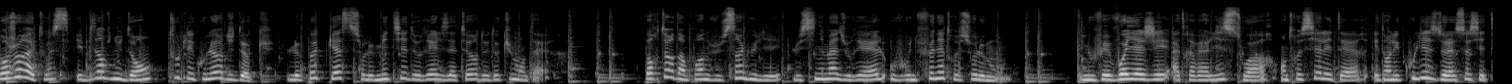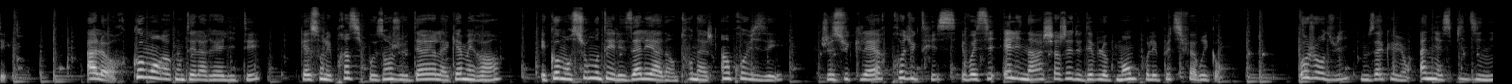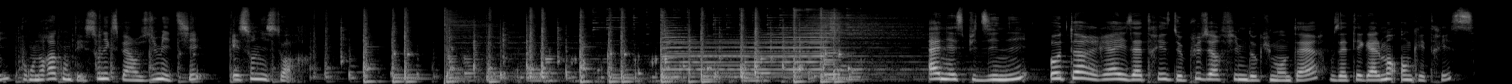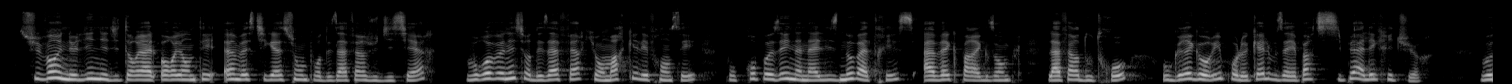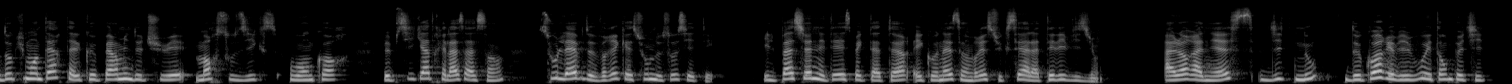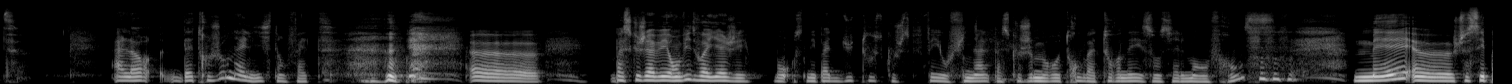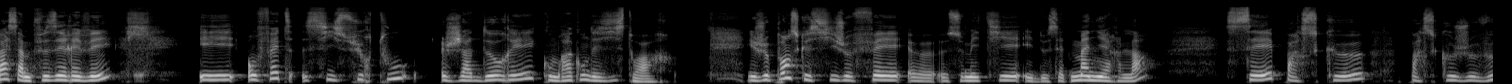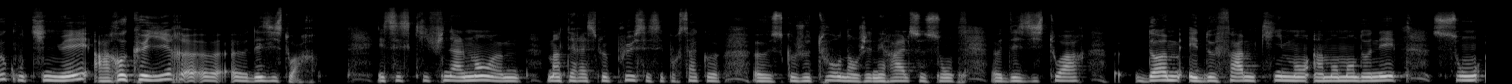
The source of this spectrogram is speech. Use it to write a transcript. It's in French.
Bonjour à tous et bienvenue dans Toutes les couleurs du doc, le podcast sur le métier de réalisateur de documentaire. Porteur d'un point de vue singulier, le cinéma du réel ouvre une fenêtre sur le monde. Il nous fait voyager à travers l'histoire, entre ciel et terre et dans les coulisses de la société. Alors, comment raconter la réalité? Quels sont les principaux enjeux derrière la caméra? Et comment surmonter les aléas d'un tournage improvisé? Je suis Claire, productrice, et voici Elina, chargée de développement pour les petits fabricants. Aujourd'hui, nous accueillons Agnès Pizzini pour nous raconter son expérience du métier et son histoire. Agnès Pizzini, auteure et réalisatrice de plusieurs films documentaires, vous êtes également enquêtrice. Suivant une ligne éditoriale orientée investigation pour des affaires judiciaires, vous revenez sur des affaires qui ont marqué les Français pour proposer une analyse novatrice avec par exemple l'affaire d'Outreau ou Grégory pour lequel vous avez participé à l'écriture. Vos documentaires tels que Permis de tuer, Mort sous X ou encore Le psychiatre et l'assassin soulèvent de vraies questions de société. Ils passionnent les téléspectateurs et connaissent un vrai succès à la télévision. Alors Agnès, dites-nous, de quoi rêvez-vous étant petite? Alors, d'être journaliste en fait. Euh, parce que j'avais envie de voyager. Bon, ce n'est pas du tout ce que je fais au final parce que je me retrouve à tourner essentiellement en France. Mais euh, je ne sais pas, ça me faisait rêver. Et en fait, si surtout, j'adorais qu'on me raconte des histoires. Et je pense que si je fais euh, ce métier et de cette manière-là, c'est parce que parce que je veux continuer à recueillir euh, des histoires. Et c'est ce qui finalement m'intéresse le plus. Et c'est pour ça que ce que je tourne en général, ce sont des histoires d'hommes et de femmes qui, à un moment donné, sont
